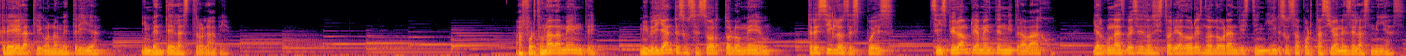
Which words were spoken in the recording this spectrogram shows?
creé la trigonometría, inventé el astrolabio. Afortunadamente, mi brillante sucesor Ptolomeo, tres siglos después, se inspiró ampliamente en mi trabajo y algunas veces los historiadores no logran distinguir sus aportaciones de las mías.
